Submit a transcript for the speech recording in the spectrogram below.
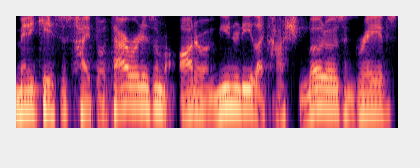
many cases hypothyroidism autoimmunity like Hashimoto's and Graves',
